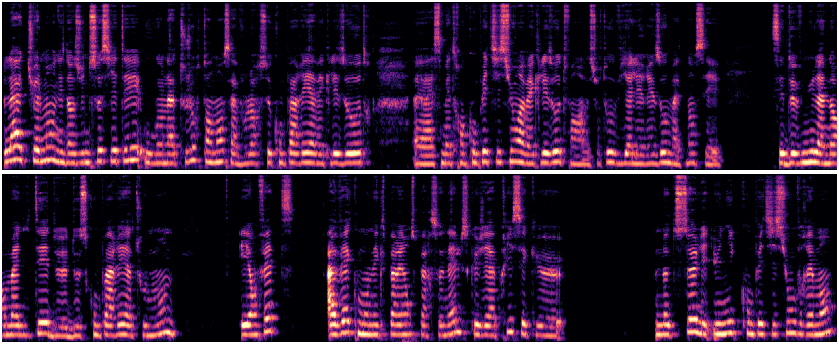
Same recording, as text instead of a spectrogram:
là, actuellement, on est dans une société où on a toujours tendance à vouloir se comparer avec les autres, euh, à se mettre en compétition avec les autres, surtout via les réseaux. Maintenant, c'est, c'est devenu la normalité de, de se comparer à tout le monde. Et en fait, avec mon expérience personnelle, ce que j'ai appris, c'est que notre seule et unique compétition, vraiment,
